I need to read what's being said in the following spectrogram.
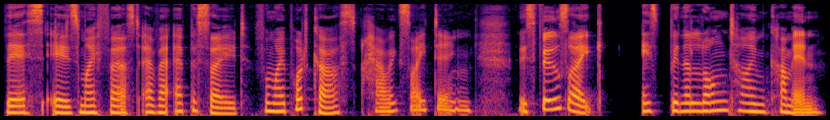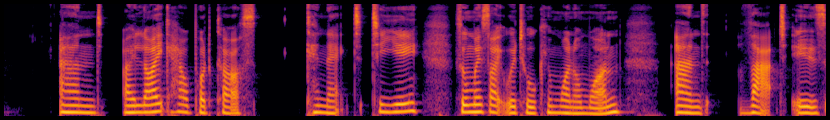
This is my first ever episode for my podcast. How exciting! This feels like it's been a long time coming, and I like how podcasts connect to you. It's almost like we're talking one on one. And that is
